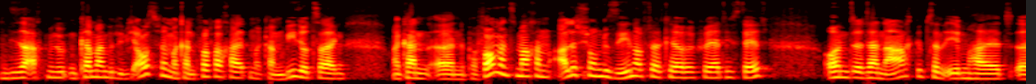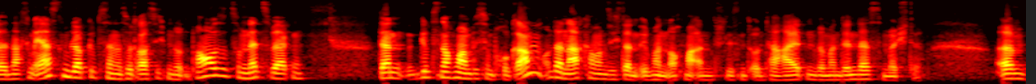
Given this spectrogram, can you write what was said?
In dieser acht Minuten kann man beliebig ausführen, man kann einen Vortrag halten, man kann ein Video zeigen, man kann äh, eine Performance machen, alles schon gesehen auf der Creative Stage. Und äh, danach gibt es dann eben halt, äh, nach dem ersten Block gibt es dann so 30 Minuten Pause zum Netzwerken. Dann gibt es nochmal ein bisschen Programm und danach kann man sich dann immer nochmal anschließend unterhalten, wenn man denn das möchte. Ähm,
